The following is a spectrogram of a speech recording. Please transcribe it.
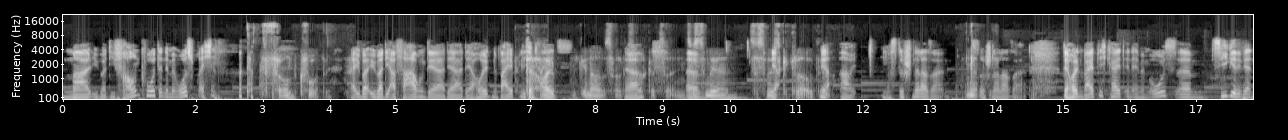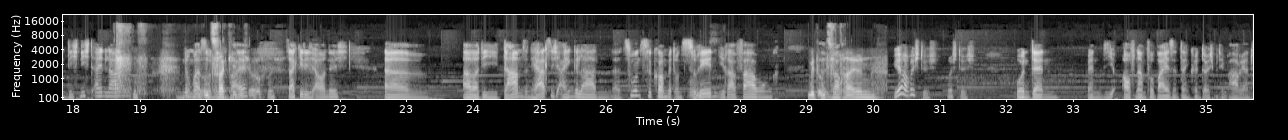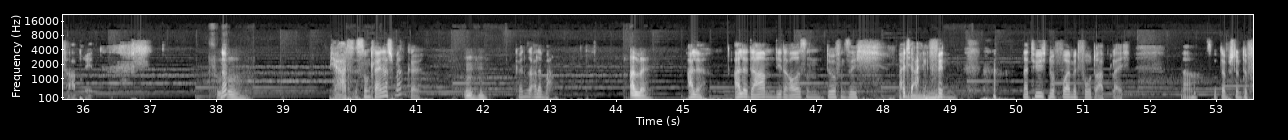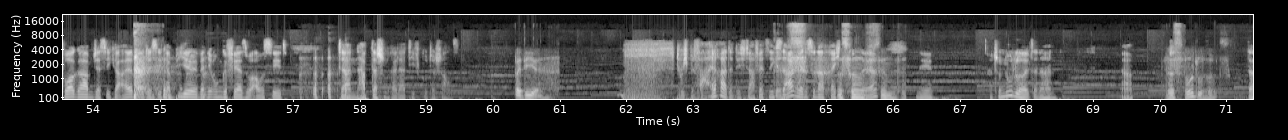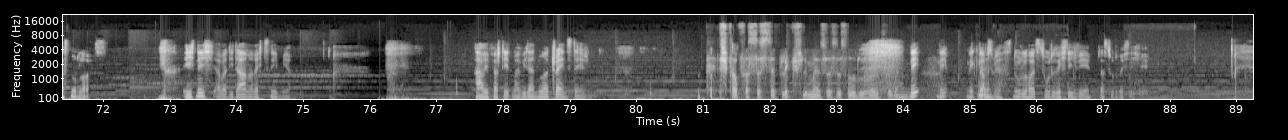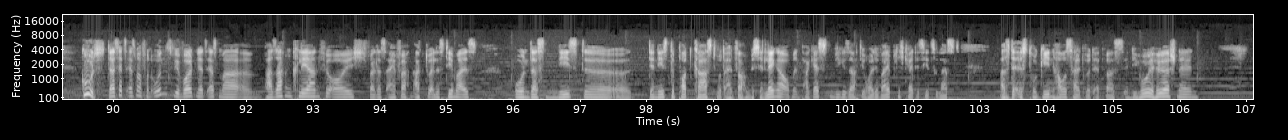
mal über die Frauenquote in MMOs sprechen. Frauenquote. Ja, über, über die Erfahrung der, der, der holden Weiblichkeit. Der Hol genau, das wollte ja. ich auch gerade sagen. Das ähm, ist mir, das ist mir ja. geklaut. Ja, aber musst du schneller sein. Musst ja. du schneller sein. Der holden Weiblichkeit in MMOs. Ähm, Ziege, wir werden dich nicht einladen. Nur mal so Und Saki dich auch nicht. Saki dich auch nicht. Ähm, aber die Damen sind herzlich eingeladen, äh, zu uns zu kommen, mit uns zu reden, ihre Erfahrung. Mit uns zu teilen. Ja, richtig, richtig. Und dann, wenn die Aufnahmen vorbei sind, dann könnt ihr euch mit dem Arian verabreden. So, ne? so. Ja, das ist so ein kleiner Schmankerl. Mhm. Können sie alle machen. Alle. Alle. Alle Damen, die draußen dürfen sich bei dir mhm. einfinden. Natürlich nur vorher mit Fotoabgleich. Ja, es gibt da bestimmte Vorgaben, Jessica Alba, Jessica Biel, wenn ihr ungefähr so aussieht, dann habt ihr schon relativ gute Chancen. Bei dir? Du, ich bin verheiratet, ich darf jetzt nichts sagen, wenn es so nach rechts gucke, ja? Stimmt. Nee. Hat schon Nudelholz in der Hand. Ja. Das Nudelholz? Das Nudelholz. Ich nicht, aber die Dame rechts neben mir. Avi versteht mal wieder nur Train Station. Ich glaube fast, dass der Blick schlimmer ist als das Nudelholz, oder? Nee, nee, nee, glaub's ja. mir. Das Nudelholz tut richtig weh. Das tut richtig weh. Gut, das jetzt erstmal von uns. Wir wollten jetzt erstmal äh, ein paar Sachen klären für euch, weil das einfach ein aktuelles Thema ist. Und das nächste, äh, der nächste Podcast wird einfach ein bisschen länger, auch mit ein paar Gästen. Wie gesagt, die holde Weiblichkeit ist hier zu Gast. Also der Östrogenhaushalt wird etwas in die hohe Höhe schnellen.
